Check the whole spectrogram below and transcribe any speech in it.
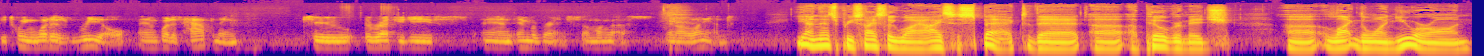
between what is real and what is happening to the refugees and immigrants among us in our land. Yeah, and that's precisely why I suspect that uh, a pilgrimage uh, like the one you are on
